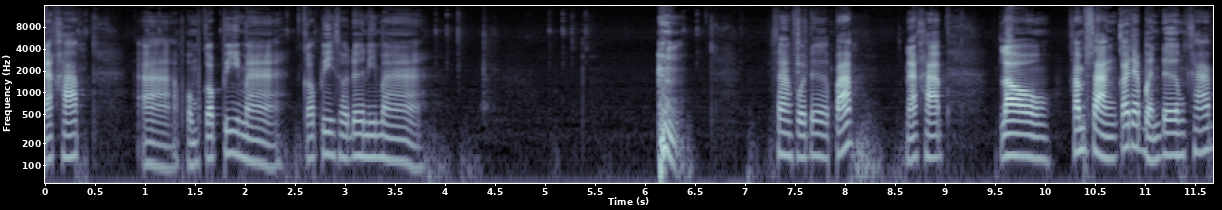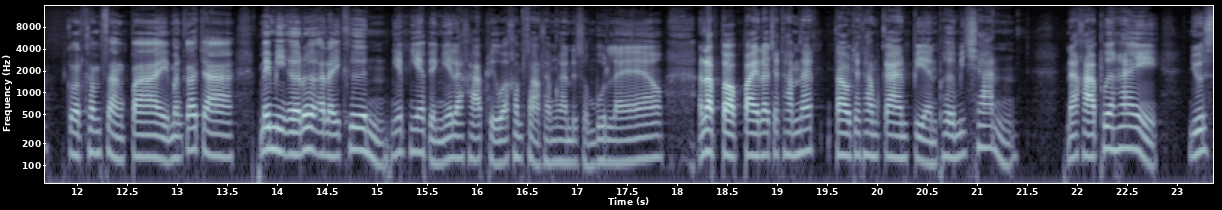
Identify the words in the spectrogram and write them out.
นะครับอ่าผม copy มา copy โฟลเดอร์นี้มา สร้างโฟลเดอร์ปั๊บนะครับ เราคำสั่งก็จะเหมือนเดิมครับ กดคำสั่งไปมันก็จะไม่มีเออร์เรอร์อะไรขึ้น เงียบๆอย่างนี้แหละครับ ถือว่าคำสั่งทำงานโดยสมบูรณ์แล้ว อันดับต่อไปเราจะทำนะเราจะทำการเปลี่ยน permission นะครับเพื่อให้ use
